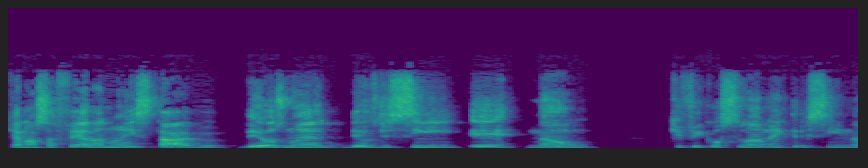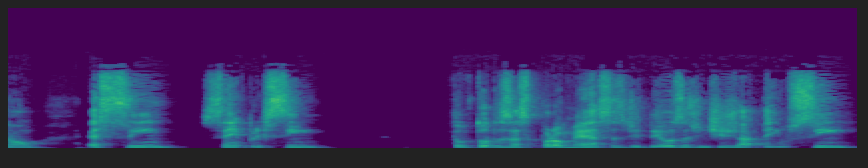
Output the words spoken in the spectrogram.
que a nossa fé ela não é instável. Deus não é Deus de sim e não, que fica oscilando entre sim e não. É sim, sempre sim. Então, todas as promessas de Deus, a gente já tem o sim.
